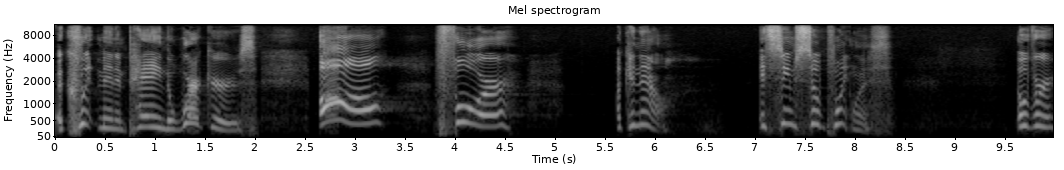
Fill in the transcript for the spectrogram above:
equipment and paying the workers, all for a canal. It seems so pointless. Over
